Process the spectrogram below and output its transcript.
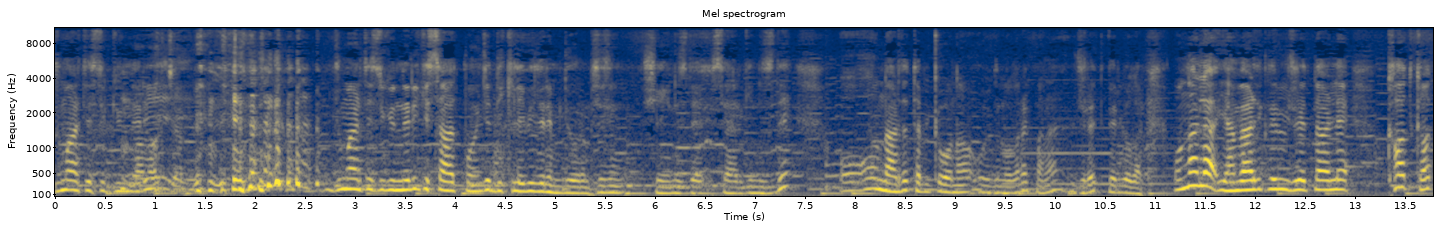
cumartesi günleri cumartesi günleri iki saat boyunca dikilebilirim diyorum sizin şeyinizde serginizde. O, onlar da tabii ki ona uygun olarak bana ücret veriyorlar. Onlarla yani verdikleri ücretlerle kat kat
